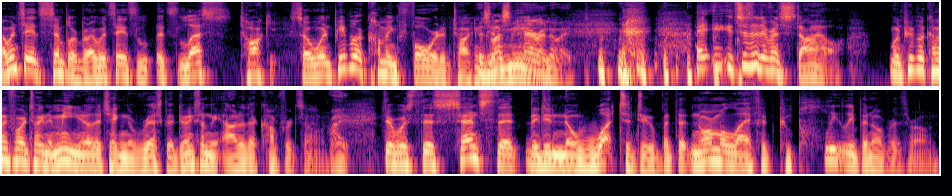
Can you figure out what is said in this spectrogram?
I wouldn't say it's simpler, but I would say it's it's less talky. So when people are coming forward and talking It's to less paranoid. It's just a different style. When people are coming forward and talking to me, you know they're taking a risk. They're doing something out of their comfort zone. Right. There was this sense that they didn't know what to do, but that normal life had completely been overthrown.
